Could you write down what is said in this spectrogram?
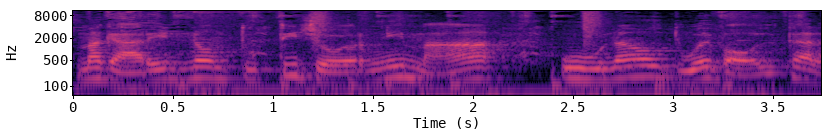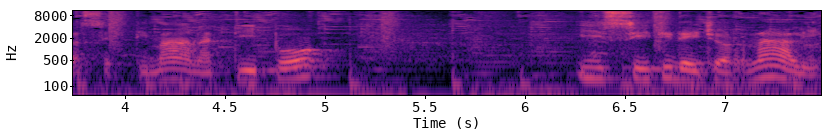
magari non tutti i giorni ma una o due volte alla settimana tipo i siti dei giornali.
